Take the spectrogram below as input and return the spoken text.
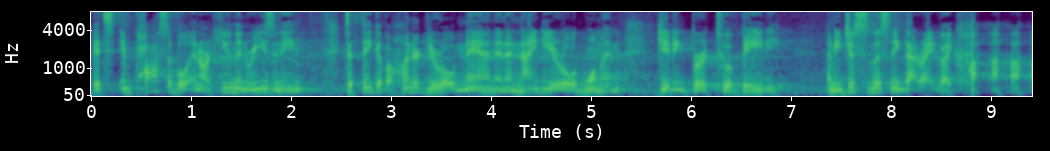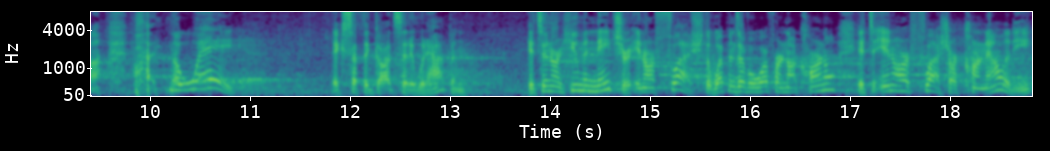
It's impossible in our human reasoning to think of a 100 year old man and a 90 year old woman giving birth to a baby. I mean, just listening that, right? Like, ha ha ha, ha. what? No way. Except that God said it would happen. It's in our human nature, in our flesh. The weapons of our warfare are not carnal, it's in our flesh, our carnality,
